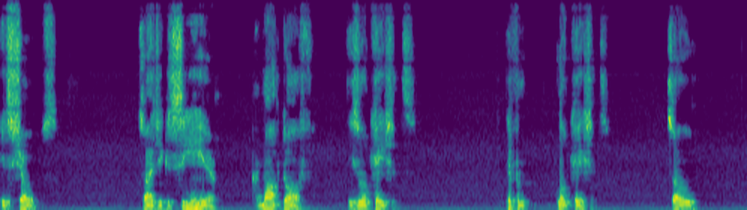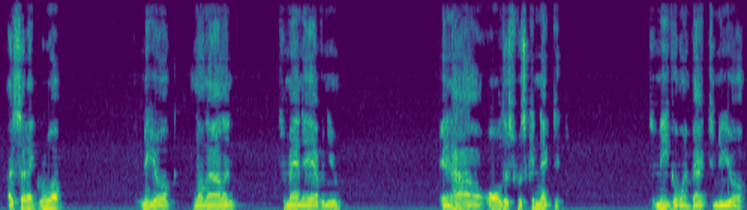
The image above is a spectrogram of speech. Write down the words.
it shows. So as you can see here, I marked off these locations, different locations. So I said I grew up New York, Long Island, Commander Avenue, and how all this was connected to me going back to New York,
